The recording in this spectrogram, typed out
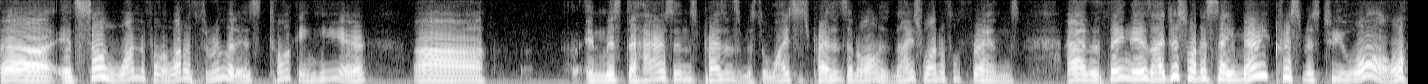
Uh, it's so wonderful and what a thrill it is talking here uh, in Mr. Harrison's presence, Mr. Weiss's presence, and all his nice, wonderful friends. And the thing is, I just want to say Merry Christmas to you all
